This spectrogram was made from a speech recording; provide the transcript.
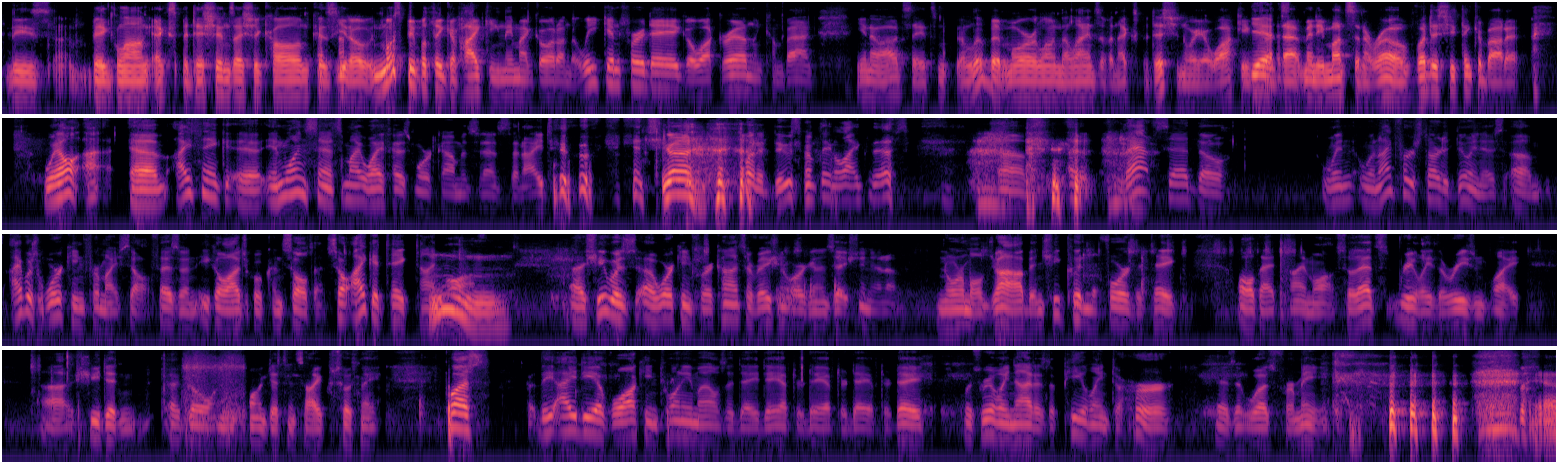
these uh, big long expeditions i should call them because you know most people think of hiking they might go out on the weekend for a day go walk around and come back. You know i would say it's a little bit more along the lines of an expedition where you're walking yes. for that many months in a row. What does she think about it? Well i, um, I think uh, in one sense my wife has more common sense than i do and she want to do something like this. Um, uh, that said, though, when when I first started doing this, um, I was working for myself as an ecological consultant, so I could take time mm. off. Hmm. Uh, she was uh, working for a conservation organization in a normal job, and she couldn't afford to take all that time off. So that's really the reason why uh, she didn't uh, go on long distance hikes with me. Plus, the idea of walking 20 miles a day, day after day after day after day, was really not as appealing to her as it was for me. yeah,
